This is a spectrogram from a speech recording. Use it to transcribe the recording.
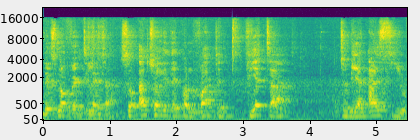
There's no ventilator. So actually they converted theatre to be an ICU.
